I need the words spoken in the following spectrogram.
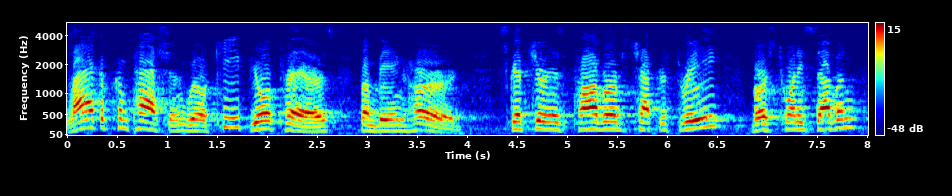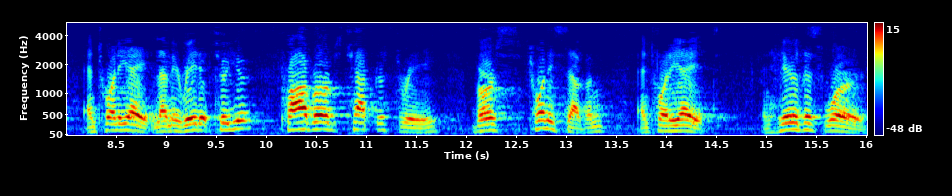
Lack of compassion will keep your prayers from being heard. Scripture is Proverbs chapter 3, verse 27 and 28. Let me read it to you. Proverbs chapter 3, verse 27 and 28. And hear this word.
